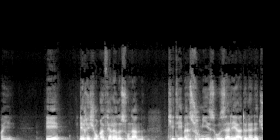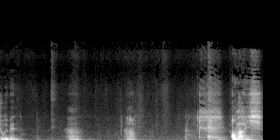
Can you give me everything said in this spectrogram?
Voyez? Et les régions inférieures de son âme qui étaient ben, soumises aux aléas de la nature humaine. Hein? En Marie,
